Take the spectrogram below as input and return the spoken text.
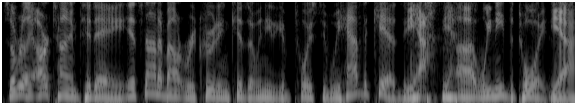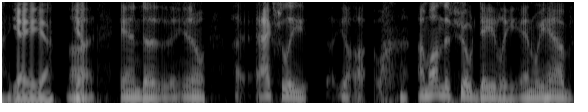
So, really, our time today, it's not about recruiting kids that we need to give toys to. We have the kids. yeah, yes, Uh, we need the toys. yeah, yeah, yeah, yeah. Uh, Yep. And uh, you know, actually, you know, I'm on this show daily, and we have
